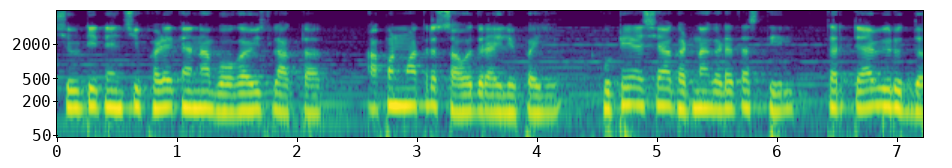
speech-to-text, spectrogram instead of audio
शेवटी त्यांची फळे त्यांना भोगावीच लागतात. आपण मात्र सावध राहिले पाहिजे. कुठे अशा घटना घडत असतील तर त्याविरुद्ध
